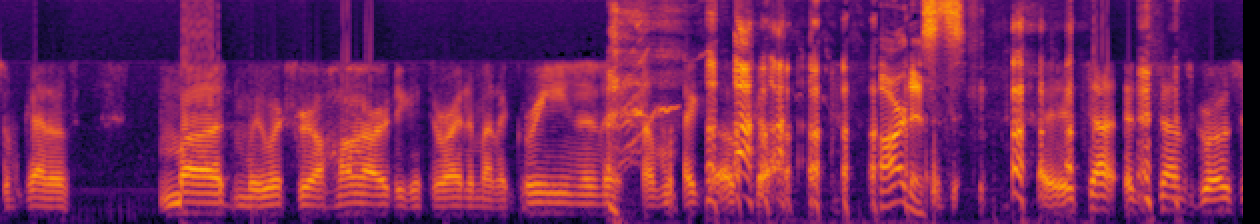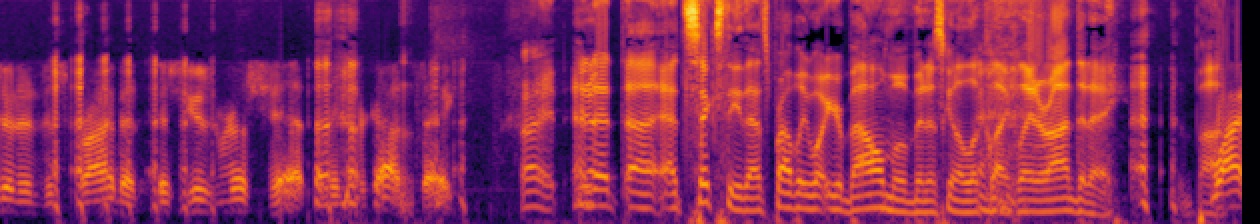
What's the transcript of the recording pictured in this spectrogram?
some kind of mud, and we worked real hard to get the right amount of green in it." I'm like, "Oh God." Artists. it, sou- it sounds grosser to describe it. Just use real shit. I mean, for God's sake. Right, and at uh, at sixty, that's probably what your bowel movement is going to look like later on today. Why,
